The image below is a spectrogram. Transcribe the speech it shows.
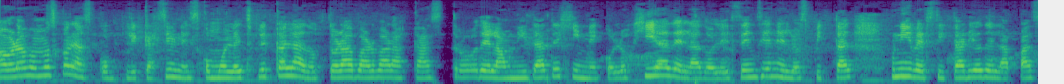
Ahora vamos con las complicaciones, como le explica la doctora Bárbara Castro de la Unidad de Ginecología de la Adolescencia en el Hospital Universitario de La Paz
